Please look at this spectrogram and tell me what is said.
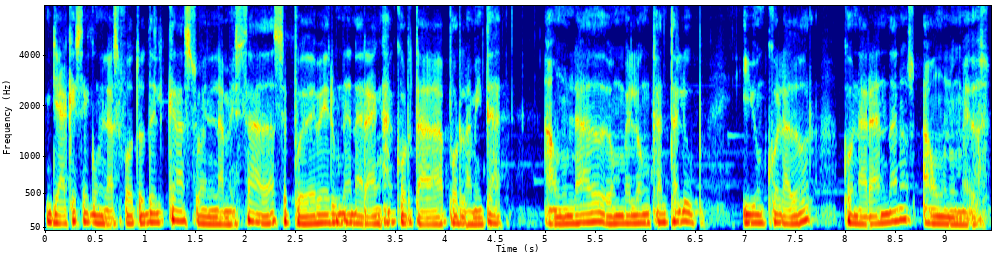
ya que según las fotos del caso en la mesada se puede ver una naranja cortada por la mitad, a un lado de un melón cantaloupe y un colador con arándanos aún húmedos.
